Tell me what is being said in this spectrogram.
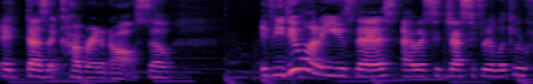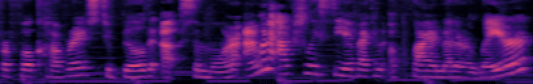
it doesn't cover it at all. So if you do want to use this, I would suggest if you're looking for full coverage to build it up some more. I'm going to actually see if I can apply another layer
